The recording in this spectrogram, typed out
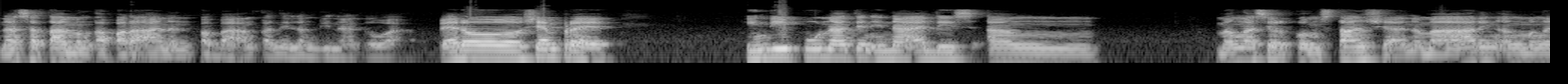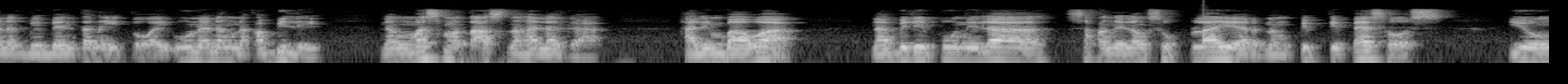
nasa tamang kaparaanan pa ba ang kanilang ginagawa. Pero syempre, hindi po natin inaalis ang mga sirkumstansya na maaaring ang mga nagbebenta na ito ay una nang nakabili ng mas mataas na halaga Halimbawa, nabili po nila sa kanilang supplier ng 50 pesos yung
